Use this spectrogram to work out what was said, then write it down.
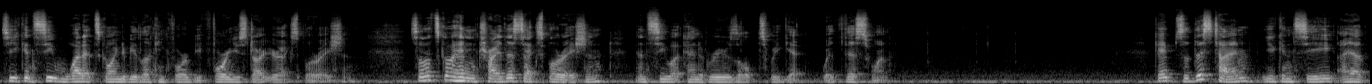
So you can see what it's going to be looking for before you start your exploration. So let's go ahead and try this exploration and see what kind of results we get with this one. Okay, so this time you can see I have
